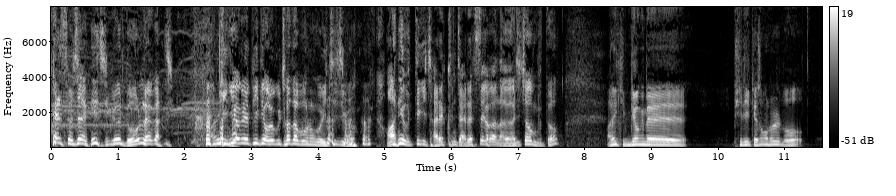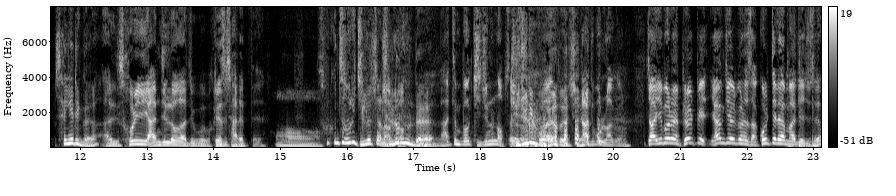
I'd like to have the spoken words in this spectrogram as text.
배 소장이 지금 놀라가지고. 기경래 PD 얼굴 쳐다보는 거 있지, 지금. 아니, 어떻게 잘했군, 잘했어요가 나가지, 처음부터. 아니 김경래 PD께서 오늘 뭐 생일인가요? 아 소리 안 질러가지고, 그래서 잘했대. 어. 소- 근데 소리 질렀잖아. 질렀는데? 네. 하여튼 뭐 기준은 없어요. 기준이 뭐예요, 도대체? 나도 몰라, 그거. 자, 이번에 별빛 양지열 변호사 골때리 한마디 해주세요.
